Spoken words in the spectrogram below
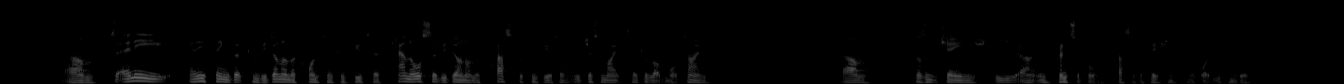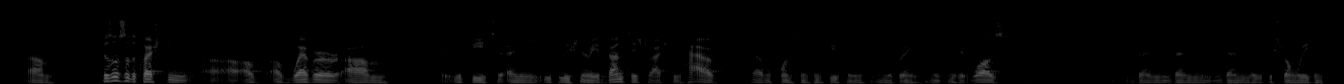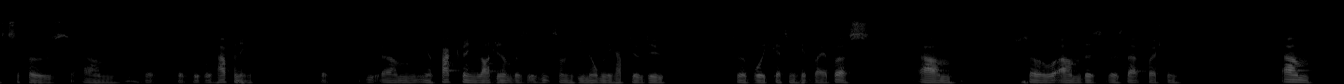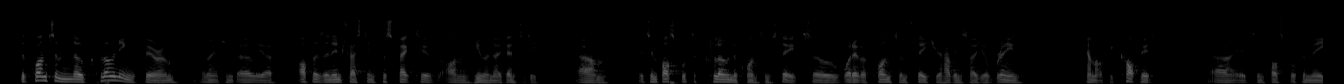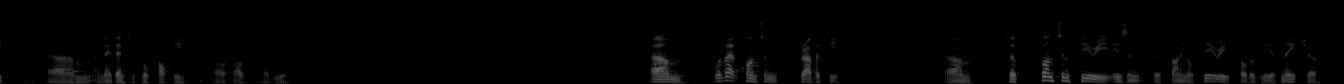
Um, so any, anything that can be done on a quantum computer can also be done on a classical computer. It just might take a lot more time. Um, doesn't change the uh, in principle classification of what you can do. Um, there's also the question uh, of, of whether it would be to any evolutionary advantage to actually have um, quantum computing in the brain. I mean, if it was, then, then, then there would be strong reason to suppose um, that, that it was happening. But um, you know, factoring large numbers isn't something you normally have to do to avoid getting hit by a bus. Um, so um, there's, there's that question. Um, the quantum no cloning theorem I mentioned earlier offers an interesting perspective on human identity. It's impossible to clone a quantum state, so whatever quantum state you have inside your brain cannot be copied. Uh, it's impossible to make um, an identical copy of, of, of you. Um, what about quantum gravity? Um, so quantum theory isn't the final theory, probably, of nature.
